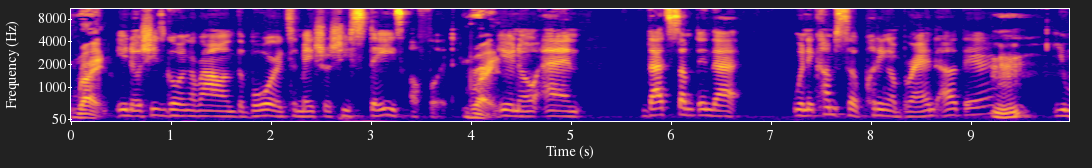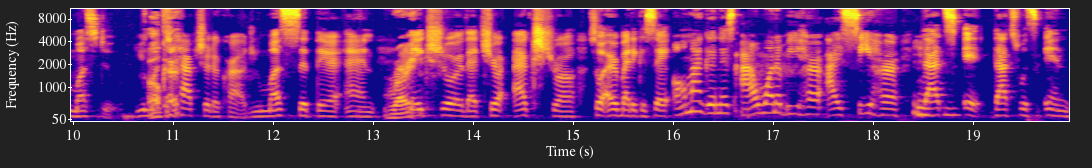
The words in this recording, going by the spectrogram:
right, You know, she's going around the board to make sure she stays afoot. right, You know, and that's something that when it comes to putting a brand out there, Mhm. you must do. You must Okay. capture the crowd. You must sit there and Right. make sure that you're extra so everybody can say, "Oh my goodness, I want to be her. I see her. That's it. That's what's in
